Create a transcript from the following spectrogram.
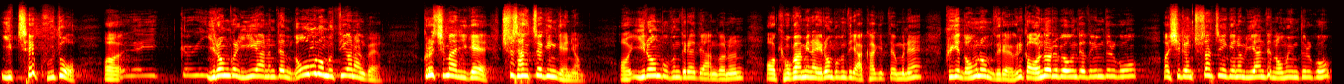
입체 구도 어, 이- 그 이런 걸 이해하는데 너무너무 뛰어난 거예요. 그렇지만 이게 추상적인 개념 어, 이런 부분들에 대한 거는 어, 교감이나 이런 부분들이 약하기 때문에 그게 너무너무 느려요. 그러니까 언어를 배우는데도 힘들고 어, 실은 추상적인 개념 이해하는데 너무 힘들고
